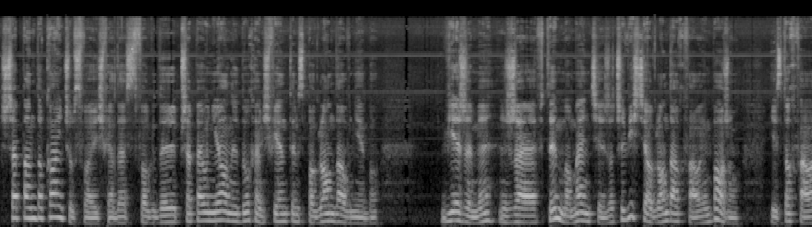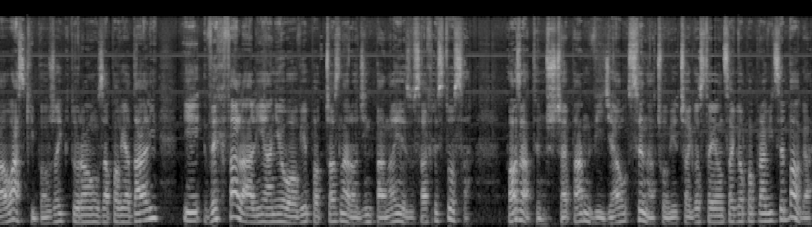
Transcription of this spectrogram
Szczepan dokończył swoje świadectwo, gdy przepełniony Duchem Świętym spoglądał w niebo. Wierzymy, że w tym momencie rzeczywiście oglądał chwałę Bożą. Jest to chwała łaski Bożej, którą zapowiadali i wychwalali aniołowie podczas narodzin Pana Jezusa Chrystusa. Poza tym Szczepan widział Syna Człowieczego stojącego po prawicy Boga,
